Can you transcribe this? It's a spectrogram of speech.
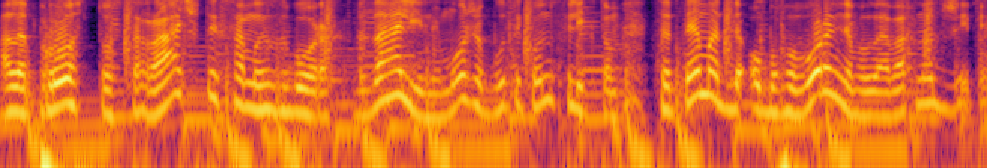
але просто срач в тих самих зборах взагалі не може бути конфліктом. Це тема для обговорення в левах на джипі.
